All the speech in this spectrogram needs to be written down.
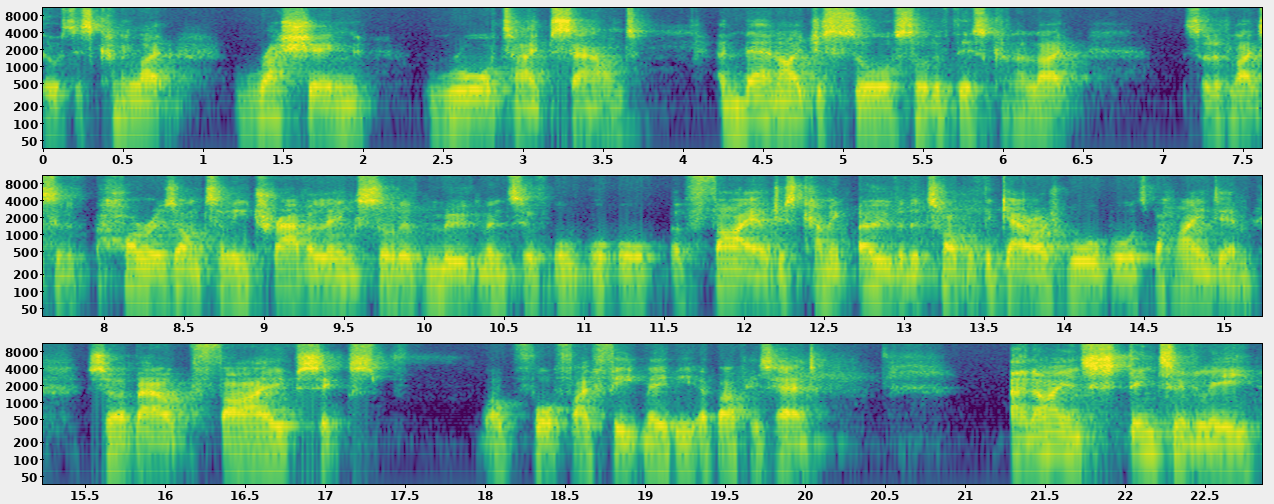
there was this kind of like rushing raw type sound and then i just saw sort of this kind of like sort of like sort of horizontally traveling sort of movement of or, or, of fire just coming over the top of the garage wallboards behind him so about five six well four or five feet maybe above his head and i instinctively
